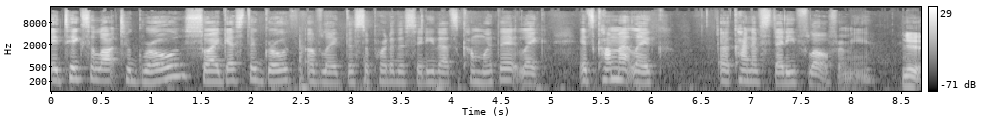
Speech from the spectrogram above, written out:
it takes a lot to grow so i guess the growth of like the support of the city that's come with it like it's come at like a kind of steady flow for me Yeah.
